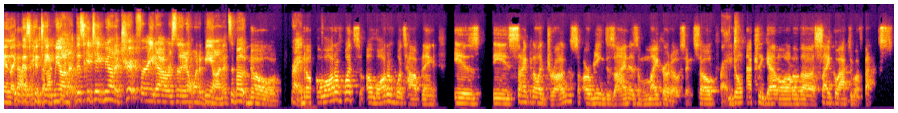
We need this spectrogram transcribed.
and like yeah, this could exactly. take me on a, this could take me on a trip for eight hours that I don't want to be on. It's about no, right? No, a lot of what's a lot of what's happening is these psychedelic drugs are being designed as a microdosing, so right. you don't actually get a lot of the psychoactive effects.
